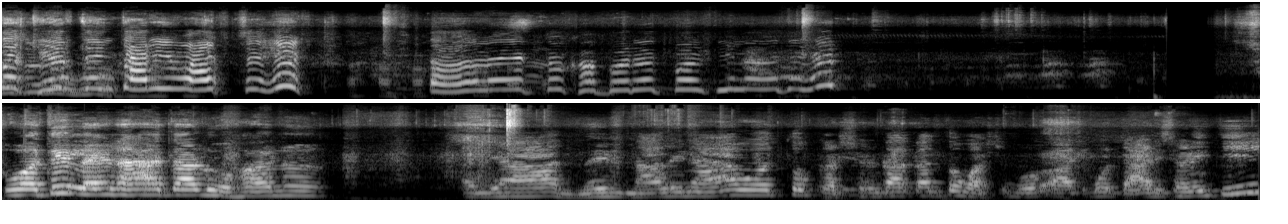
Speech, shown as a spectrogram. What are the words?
તો ઘેર જઈને તારી વાત છે હેટ. તારે એક તો ખબર જ પડતી ના હતી હેટ. સ્વથી લઈને આયા તા ડોહાને? અલ્યા નહીં ના લઈને આયા હોત તો કરશન કાકા તો વાસ- આટલો તાડ હતી.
